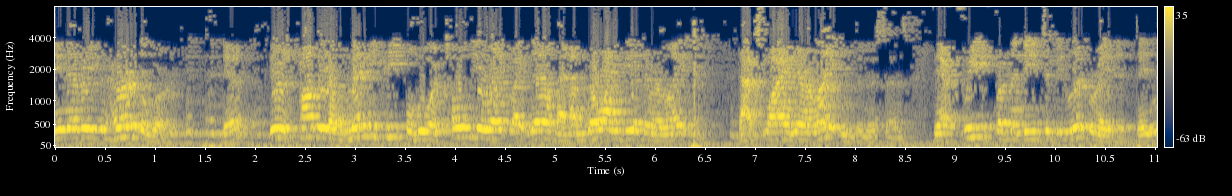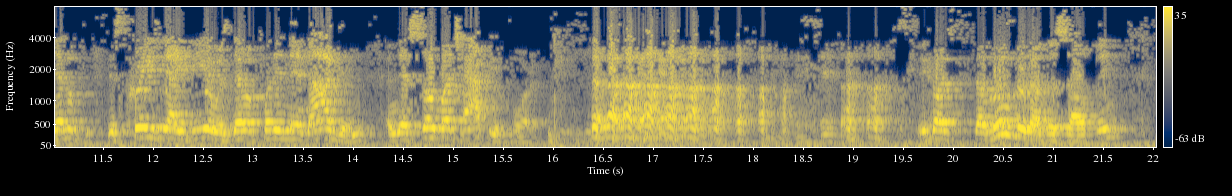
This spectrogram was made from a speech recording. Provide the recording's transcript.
they never even heard the word. Yeah? There's probably many people who are totally enlightened right now that have no idea they're enlightened. That's why they're enlightened in a sense. They're free from the need to be liberated. They never, this crazy idea was never put in their noggin, and they're so much happier for it. because the movement of the selfing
